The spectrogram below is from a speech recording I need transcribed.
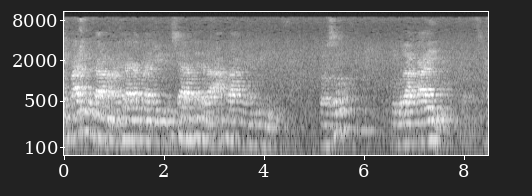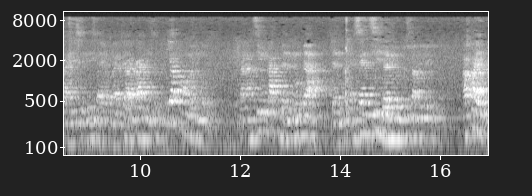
yang paling utama masyarakat syaratnya adalah akhlak yang tinggi. Rasul berulang kali hadis ini saya bacakan setiap momentum karena singkat dan mudah dan esensi dari Islam itu apa itu?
